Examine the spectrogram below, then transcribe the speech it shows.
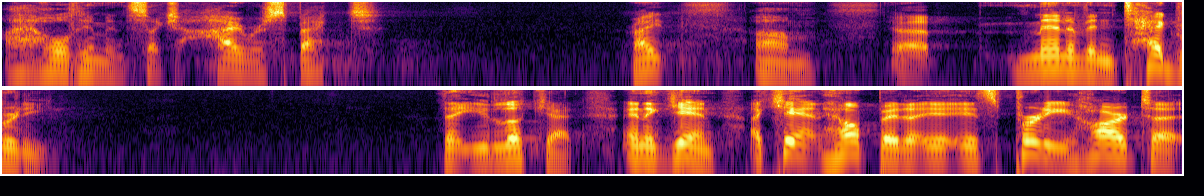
I hold him in such high respect, right? Um, uh, men of integrity, that you look at. And again, I can't help it. It's pretty hard to,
